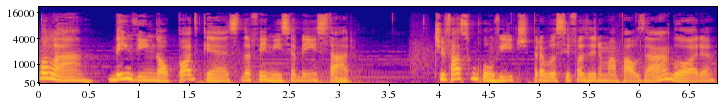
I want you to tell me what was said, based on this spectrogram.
Olá, bem-vindo ao podcast da Fenícia Bem-Estar. Te faço um convite para você fazer uma pausa agora,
